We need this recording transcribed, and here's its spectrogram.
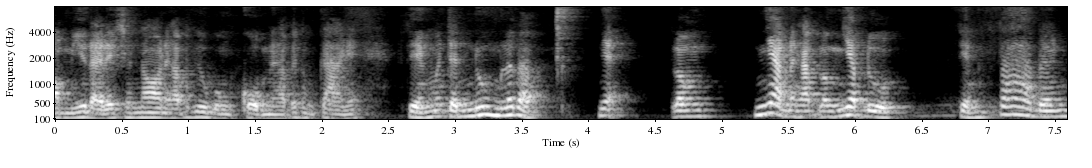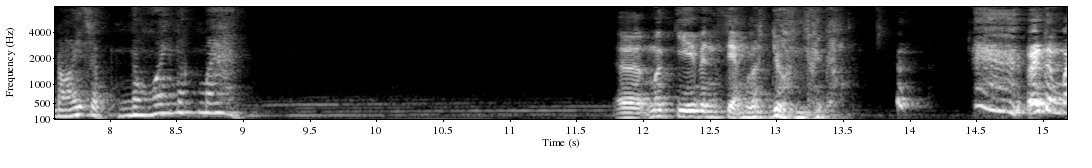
omnidirectional นะครับก็คือวงกลมนะครับเป็นตรงกลางเนี่ยเสียงมันจะนุ่มแล้วแบบเนี่ยลองเงียบนะครับ ลองเงียบดูเสียงซ่าแบบน้อยแบบน้อยมากๆเออเมื่อกี้เป็นเสียงรถยนต์นะครับ เอ้ยทำไม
